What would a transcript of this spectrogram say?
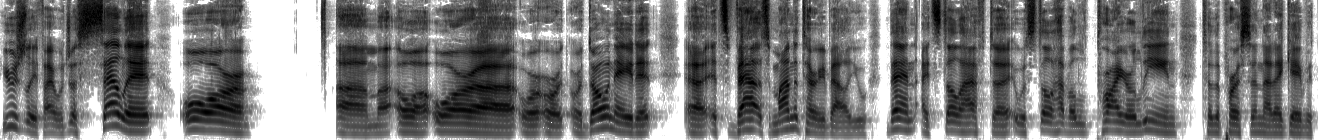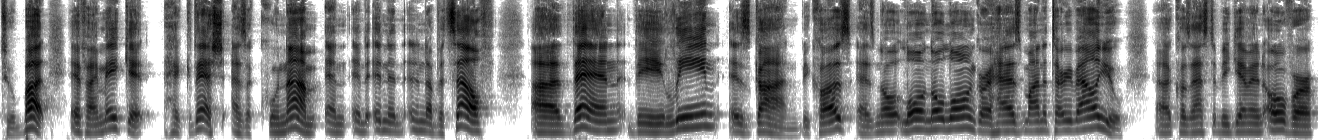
Usually, if I would just sell it or um, or or, uh, or, or or donate it, uh, its, its monetary value, then I'd still have to. It would still have a prior lien to the person that I gave it to. But if I make it hekdesh as a kunam and in, in, in and of itself, uh, then the lien is gone because as no lo, no longer has monetary value because uh, it has to be given over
